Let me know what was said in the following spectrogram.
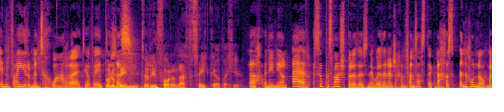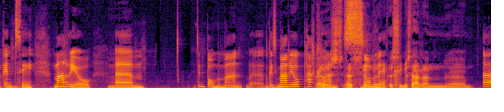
environment chwarae, di o fyd. Bod nhw'n mynd yr un ffordd yna Sega, falle. Oh, yn union. Er, Super Smash Brothers newydd yn edrych yn ffantastig, mm. achos yn hwnnw mae gen ti Mario, mm. um, dim Bomberman, mae gen ti Mario, Pac-Man, Sonic. Y Seamus Aran... Um, uh,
